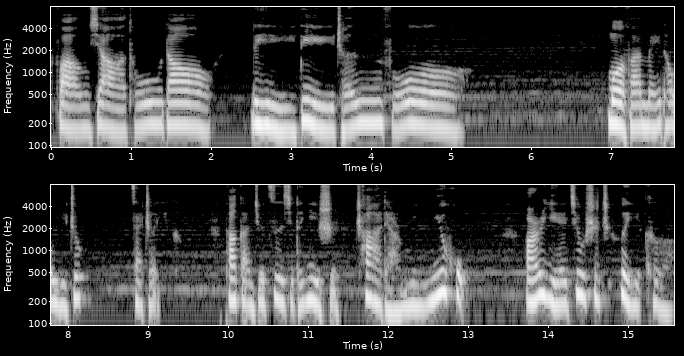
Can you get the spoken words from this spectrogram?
放下屠刀，立地成佛。莫凡眉头一皱，在这一刻，他感觉自己的意识差点迷糊。而也就是这一刻，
